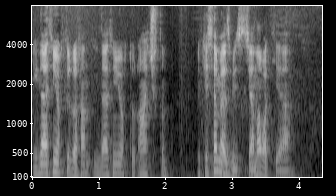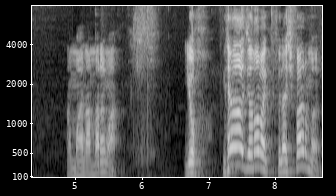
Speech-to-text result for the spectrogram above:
Ignite'in yoktur Rakan. Ignite'in yoktur. Aha çıktım. Kesemez miyiz? Cana bak ya. Ha manam var ama. Yok. Ya cana bak. Flash var mı?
